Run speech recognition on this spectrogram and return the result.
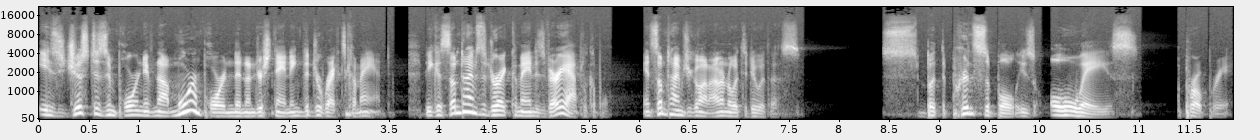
is just as important, if not more important, than understanding the direct command. Because sometimes the direct command is very applicable, and sometimes you're going, I don't know what to do with this. But the principle is always appropriate.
